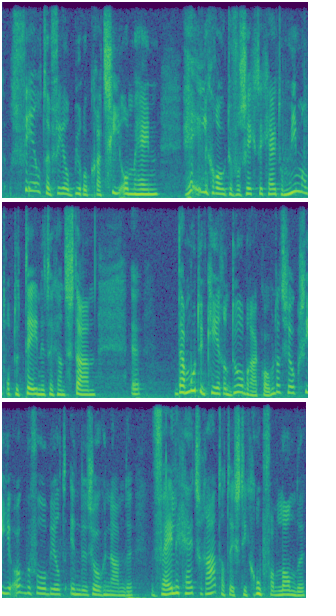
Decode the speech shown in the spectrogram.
er is veel te veel bureaucratie omheen. Hele grote voorzichtigheid om niemand op de tenen te gaan staan. Uh, daar moet een keer een doorbraak komen. Dat ook, zie je ook bijvoorbeeld in de zogenaamde Veiligheidsraad. Dat is die groep van landen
